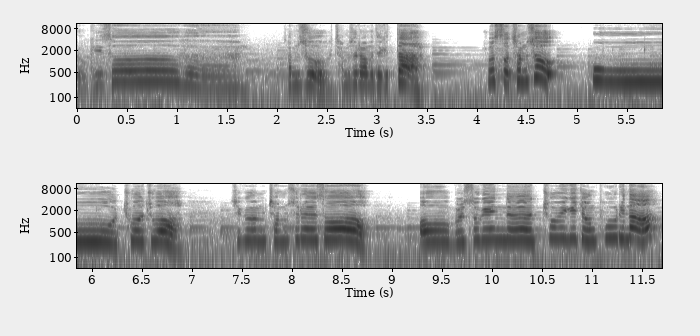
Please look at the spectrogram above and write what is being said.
여기서 음, 잠수 잠수를 하면 되겠다. 좋았어 잠수! 오 좋아 좋아. 지금 잠수를 해서 어 물속에 있는 초위기종 폴이나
